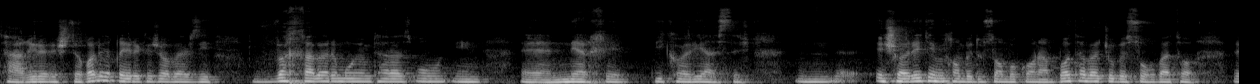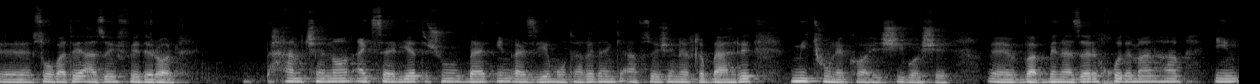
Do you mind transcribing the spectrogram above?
تغییر اشتغال غیر کشاورزی و خبر مهمتر از اون این نرخ بیکاری هستش. اشاره که می‌خوام به دوستان بکنم با توجه به صحبت ها صحبت های اعضای فدرال همچنان اکثریتشون بر این قضیه معتقدن که افزایش نرخ بهره می‌تونه کاهشی باشه. و به نظر خود من هم این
